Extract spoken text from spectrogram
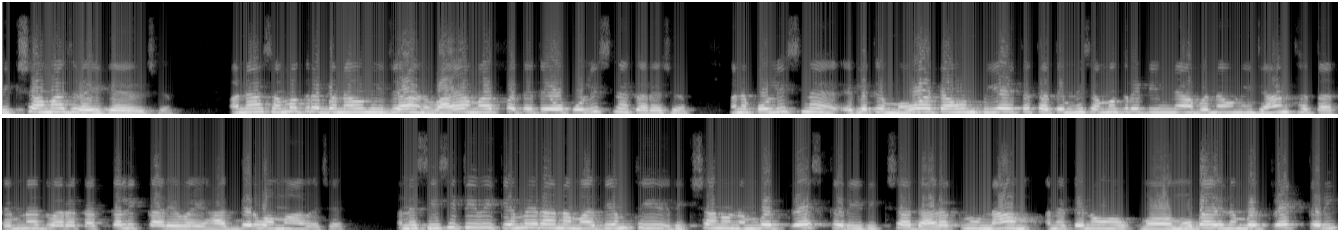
રિક્ષામાં જ રહી ગયેલ છે. અને આ સમગ્ર બનાવની જાણ વાયા મારફતે તેઓ પોલીસને કરે છે. અને પોલીસને એટલે કે મહુવા ટાઉન પીઆઈ તથા તેમની સમગ્ર ટીમને આ બનાવની જાણ થતા તેમના દ્વારા તાત્કાલિક કાર્યવાહી હાથ ધરવામાં આવે છે. અને સીસીટીવી કેમેરાના માધ્યમથી રિક્ષાનો નંબર ટ્રેસ કરી રિક્ષા ધારકનું નામ અને તેનો મોબાઈલ નંબર ટ્રેક કરી,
